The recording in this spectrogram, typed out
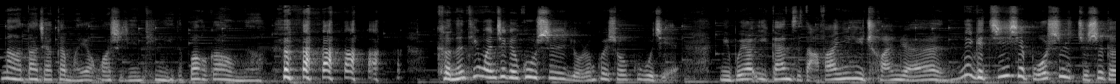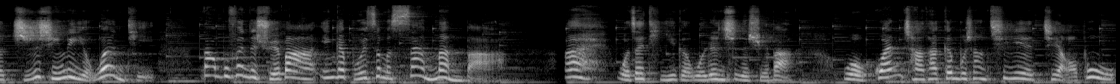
那大家干嘛要花时间听你的报告呢？可能听完这个故事，有人会说：“姑姑姐，你不要一竿子打翻一船人。那个机械博士只是个执行力有问题，大部分的学霸应该不会这么散漫吧？”哎，我再提一个我认识的学霸，我观察他跟不上企业脚步，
